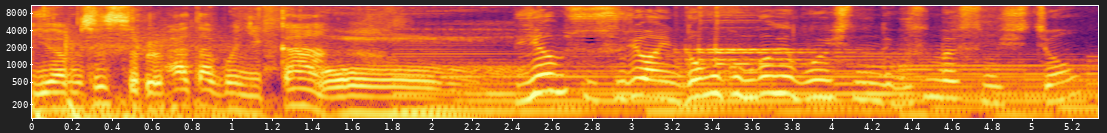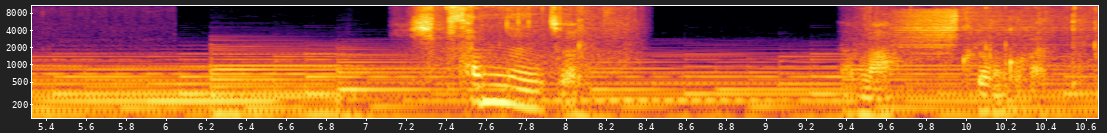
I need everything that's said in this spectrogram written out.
위암 수술을 하다 보니까 어. 위암 수술이 아니 너무 건강해 보이시는데 무슨 말씀이시죠? 13년 전 아마 그런 것 같아요.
